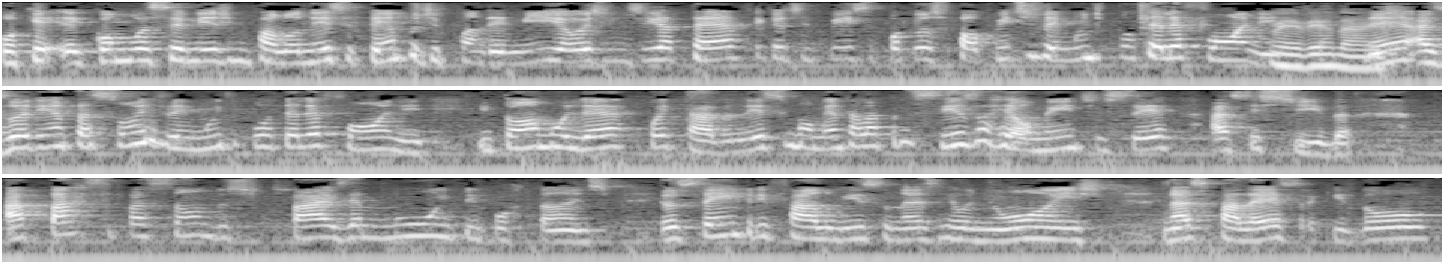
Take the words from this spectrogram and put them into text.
porque, como você mesmo falou, nesse tempo de pandemia, hoje em dia até fica difícil, porque os palpites vêm muito por telefone. É verdade. Né? As orientações vêm muito por telefone. Então, a mulher, coitada, nesse momento ela precisa realmente ser assistida a participação dos pais é muito importante. Eu sempre falo isso nas reuniões, nas palestras que dou,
